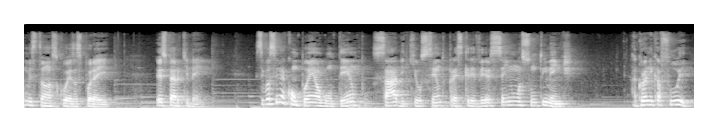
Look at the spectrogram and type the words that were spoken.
Como estão as coisas por aí? Eu espero que bem. Se você me acompanha há algum tempo, sabe que eu sento para escrever sem um assunto em mente. A crônica flui,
